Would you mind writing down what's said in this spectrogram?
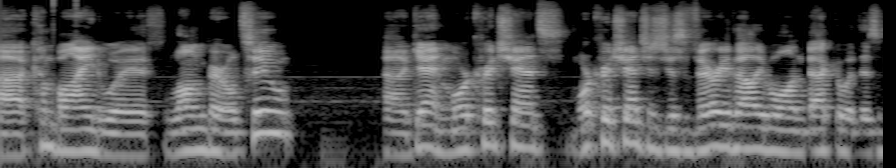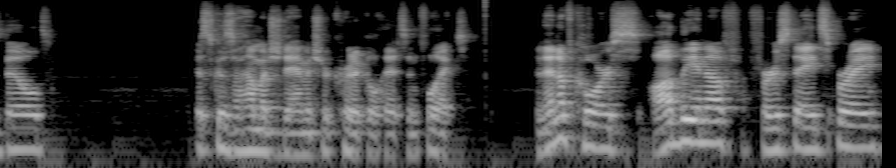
Uh, combined with Long Barrel 2, uh, again, more crit chance. More crit chance is just very valuable on Becca with this build. Just because of how much damage her critical hits inflict. And then, of course, oddly enough, First Aid Spray.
